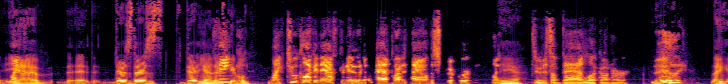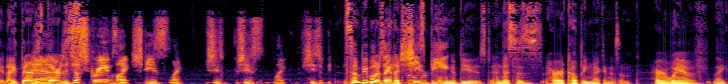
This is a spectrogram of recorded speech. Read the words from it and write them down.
like- yeah, uh, there's there's there yeah there's Think- people like two o'clock in the afternoon in a bad part of town. The stripper, like, yeah dude, it's a bad look on her. Really? Like like there's yeah, there's it just screams like she's like she's she's like she's a some people are saying that She's being abused and this is her coping mechanism her way of like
